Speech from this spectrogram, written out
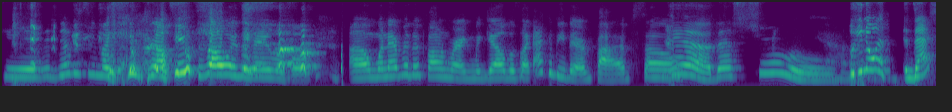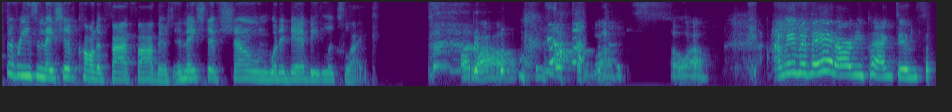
the kids." It doesn't seem like no, he was always available. um, whenever the phone rang, Miguel was like, "I could be there at five. So yeah, that's true. Well, you know what? That's the reason they should have called it Five Fathers, and they should have shown what a deadbeat looks like. Oh wow. oh wow. Oh wow. I mean, but they had already packed in so,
